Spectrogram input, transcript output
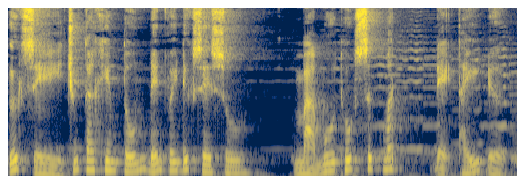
ước gì chúng ta khiêm tốn đến với đức giêsu mà mua thuốc sức mắt để thấy được.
